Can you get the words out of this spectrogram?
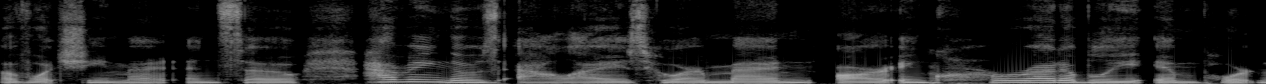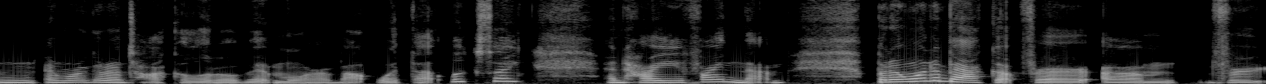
of what she meant. And so having those allies who are men are incredibly important. And we're going to talk a little bit more about what that looks like and how you find them. But I want to back up for um, for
